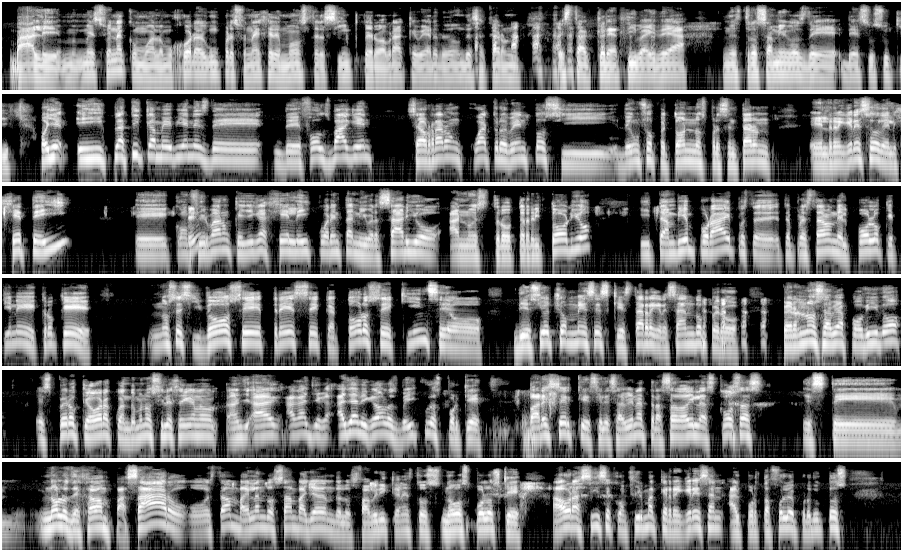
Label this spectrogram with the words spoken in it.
Vale, me suena como a lo mejor algún personaje de Monster Inc., pero habrá que ver de dónde sacaron esta creativa idea nuestros amigos de, Suzuki. Oye, y platícame, vienes de, de, Volkswagen, se ahorraron cuatro eventos y de un sopetón nos presentaron el regreso del GTI, eh, confirmaron que llega GLI 40 aniversario a nuestro territorio y también por ahí pues te prestaron el polo que tiene creo que no sé si 12, 13, 14, 15 o 18 meses que está regresando, pero, pero no se había podido. Espero que ahora, cuando menos sí les hayan, hayan llegado los vehículos, porque parece ser que se les habían atrasado ahí las cosas, este, no los dejaban pasar o, o estaban bailando samba ya donde los fabrican estos nuevos polos que ahora sí se confirma que regresan al portafolio de productos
